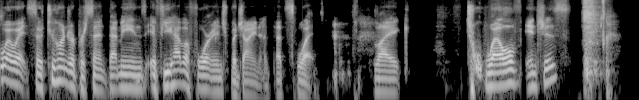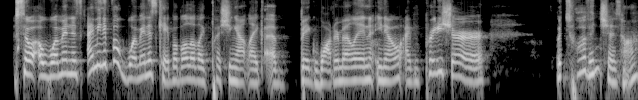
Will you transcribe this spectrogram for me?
Wait, wait. So two hundred percent. That means if you have a four-inch vagina, that's what, like, twelve inches. So, a woman is, I mean, if a woman is capable of like pushing out like a big watermelon, you know, I'm pretty sure. But 12 inches, huh?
